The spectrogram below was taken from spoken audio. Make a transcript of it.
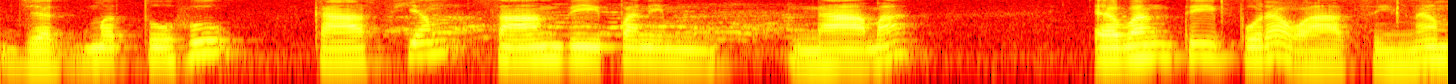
జగ్మతు కాశ్యం సాందీపని నామ అవంతిపురవాసినం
